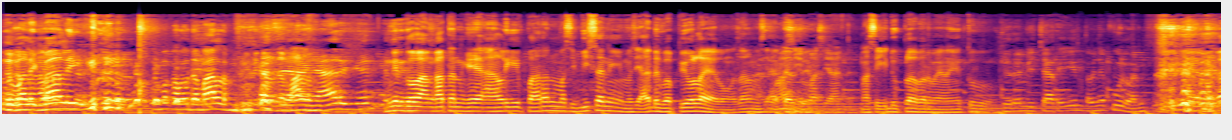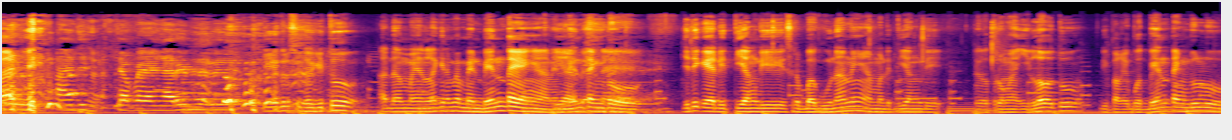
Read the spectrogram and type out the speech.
ngebalik-balik. Cuma kalau udah malam. udah malam. nyari kan. Mungkin kalau angkatan kayak Ali Paran masih bisa nih, masih ada bapio lah ya kalau nggak salah masih ada. Masih masih ada. Masih hidup lah permainan itu. Kira dicariin taunya pulang. Iya makanya. Anjing, siapa yang nyariin Iya terus udah gitu ada main lagi namanya main benteng ya, main Iya, benteng, tuh. Jadi kayak di tiang di Serbaguna nih sama di tiang di dekat rumah Ilo tuh dipakai buat benteng dulu.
